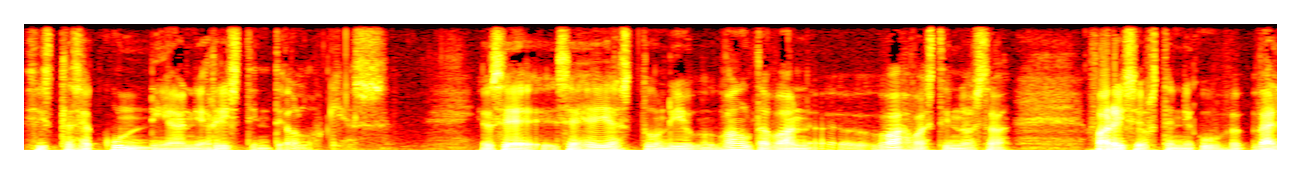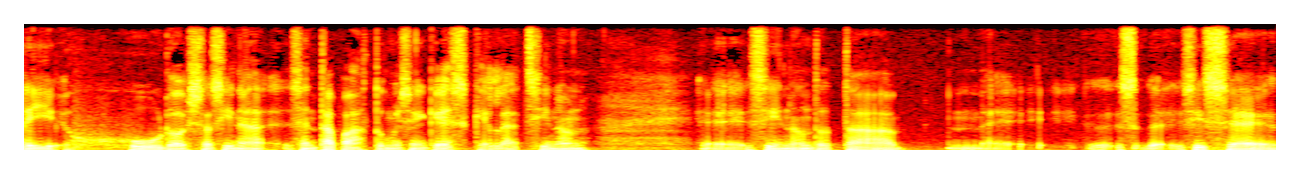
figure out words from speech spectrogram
siis tässä kunnian ja ristin teologiassa. Ja se, se heijastuu niin valtavan vahvasti noissa fariseusten niin kuin välihuudoissa siinä sen tapahtumisen keskellä. Et siinä on, siinä on tota, siis se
